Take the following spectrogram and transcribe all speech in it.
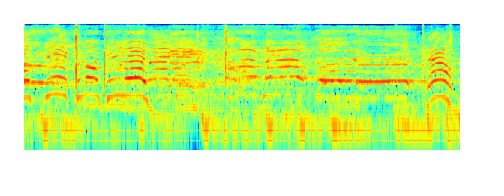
that stick. Come on, Kaden. Down.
